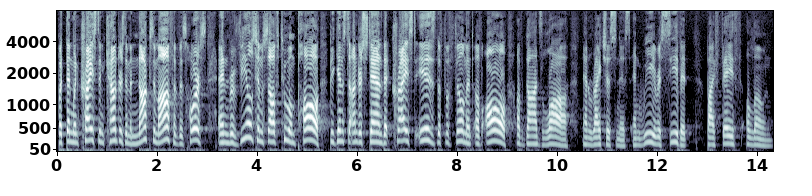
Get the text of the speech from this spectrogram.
But then when Christ encounters him and knocks him off of his horse and reveals himself to him, Paul begins to understand that Christ is the fulfillment of all of God's law and righteousness, and we receive it by faith alone.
